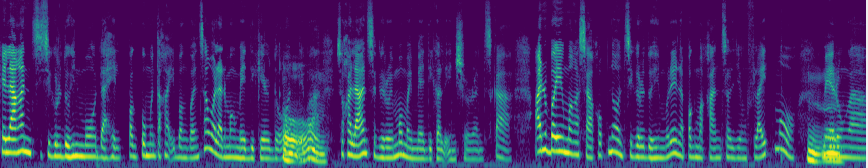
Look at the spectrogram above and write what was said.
kailangan sisiguraduhin mo dahil pag pumunta ka ibang bansa, wala namang Medicare doon, Oo. di ba? So, kailangan siguraduhin mo may medical insurance ka. Ano ba yung mga sakop noon? Siguraduhin mo rin na pag makancel yung flight mo, Mm-mm. merong ah,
